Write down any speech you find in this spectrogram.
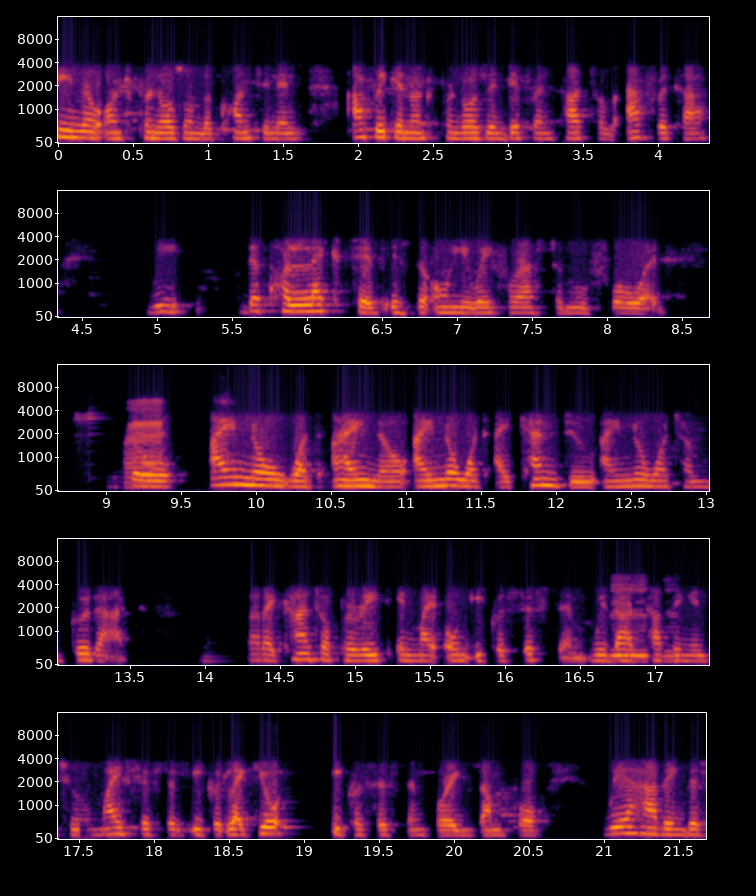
female entrepreneurs on the continent, African entrepreneurs in different parts of Africa, we the collective is the only way for us to move forward. Right. So I know what I know. I know what I can do. I know what I'm good at but I can't operate in my own ecosystem without mm-hmm. tapping into my sister's eco, like your ecosystem, for example. We're having this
